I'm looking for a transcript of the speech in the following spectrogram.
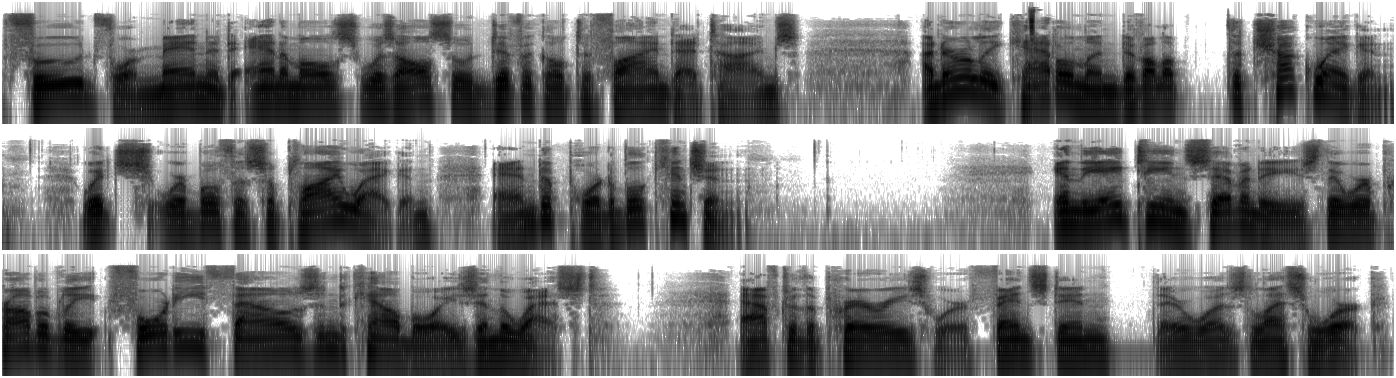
Food for men and animals was also difficult to find at times. An early cattleman developed the chuck wagon, which were both a supply wagon and a portable kitchen. In the 1870s, there were probably 40,000 cowboys in the West. After the prairies were fenced in, there was less work.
